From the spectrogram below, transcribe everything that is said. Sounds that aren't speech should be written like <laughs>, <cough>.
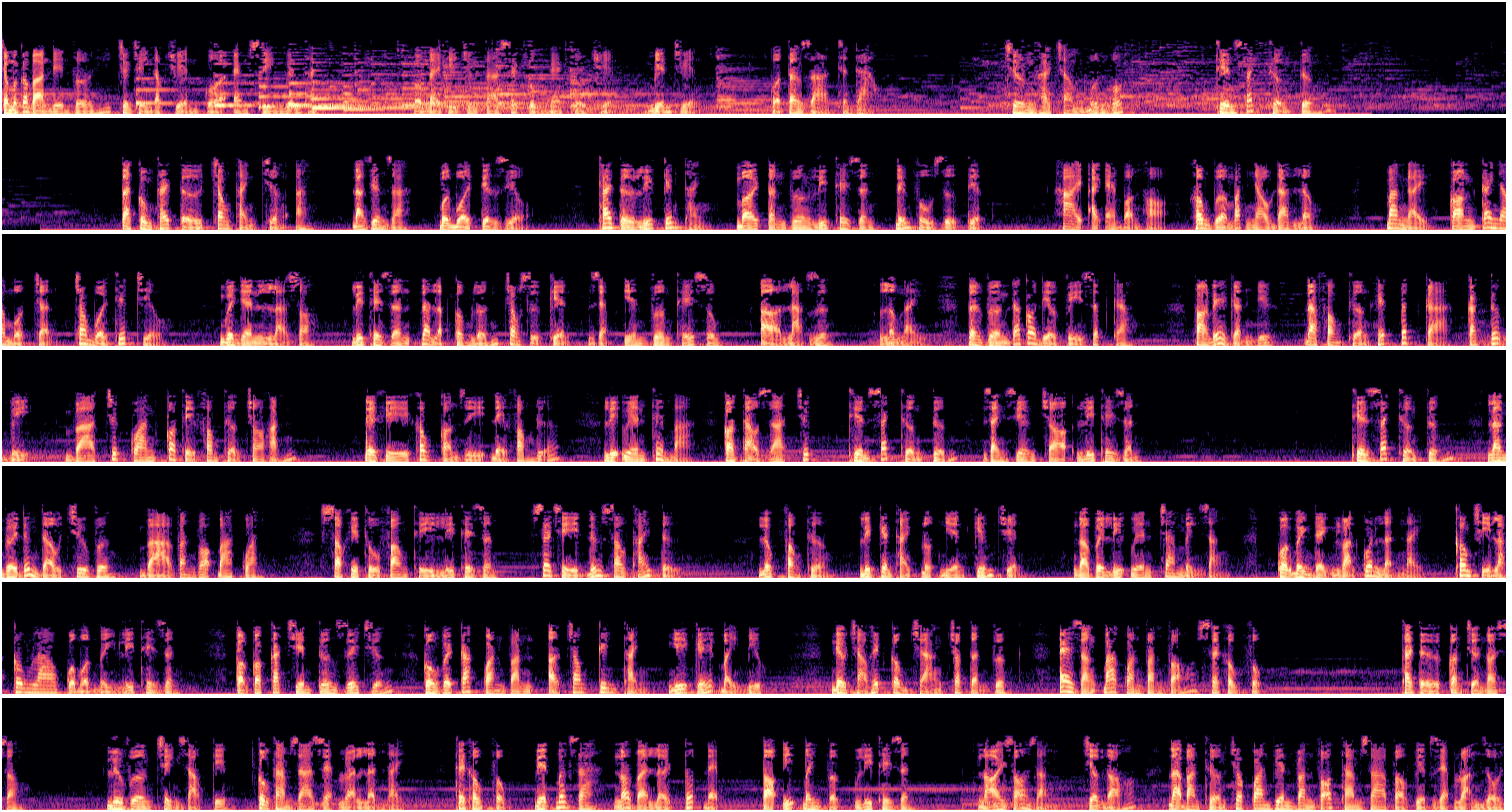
Chào mừng các bạn đến với chương trình đọc truyện của MC Nguyễn Thành. Hôm nay thì chúng ta sẽ cùng nghe câu chuyện miễn truyện của tác giả Trần Đào. Chương 241 Thiên sách Thượng tướng. Tại cung thái tử trong thành Trường An Đang diễn ra một buổi tiệc rượu, Thái tử Lý Kiến Thành Mời Tần Vương Lý Thế Dân Đến phủ dự tiệc. Hai anh em bọn họ không vừa mắt nhau đã lâu Ban ngày còn cãi nhau một trận Trong buổi thiết chiều Nguyên nhân là do Lý Thế Dân đã lập công lớn Trong sự kiện dẹp yên Vương Thế Dung Ở Lạc Dương. Lúc này, Tần Vương đã có địa vị rất cao. Hoàng đế gần như đã phong thưởng hết tất cả Các tước vị Và chức quan có thể phong thưởng cho hắn. Để khi không còn gì để phong nữa, Lý Uyên thế mà Còn tạo ra chức thiên sách thượng tướng Dành riêng cho Lý Thế Dân. Thiên sách thượng tướng Là người đứng đầu chư vương Và văn võ bá quan. Sau khi thủ phong thì Lý Thế Dân Sẽ chỉ đứng sau thái tử. Lúc phong thường Lý Kiên Thành đột nhiên kiếm chuyện, Nói với Lý Uyên cha mình rằng, Cuộc bình định loạn quân lần này Không chỉ là công lao của một mình Lý Thế Dân, Còn có các chiến tướng dưới trướng Cùng với các quan văn Ở trong kinh thành nghi kế bảy mưu. Nếu trao hết công trạng cho Tần Vương E rằng ba quan văn võ sẽ không phục. Thái tử còn chưa nói xong, Lưu Vương Trình Giảo Kim Cũng tham gia dẹp loạn lần này. Thế không phục, liền bước ra Nói vài lời tốt đẹp, Tỏ ý bênh vực Lý Thế Dân. Nói rõ rằng, trước đó Đã bàn thưởng cho quan viên văn võ tham gia Vào việc dẹp loạn rồi.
